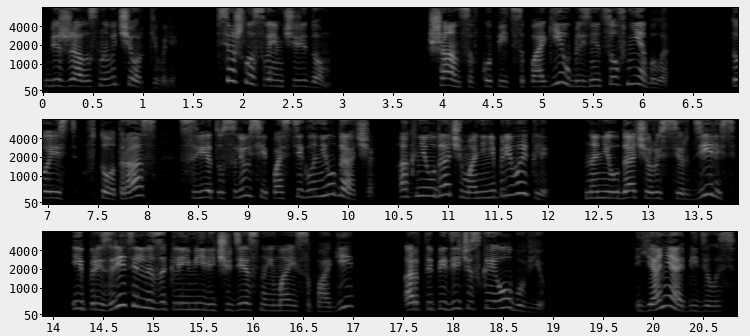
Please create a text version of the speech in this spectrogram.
безжалостно вычеркивали. Все шло своим чередом. Шансов купить сапоги у близнецов не было. То есть в тот раз Свету с Люсей постигла неудача, а к неудачам они не привыкли. На неудачу рассердились и презрительно заклеймили чудесные мои сапоги ортопедической обувью. Я не обиделась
